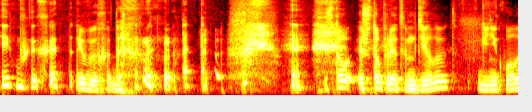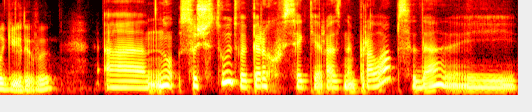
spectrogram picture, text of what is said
И выхода. И выхода. Что при этом делают гинекологи или вы? А, ну, существуют, во-первых, всякие разные пролапсы, да, и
